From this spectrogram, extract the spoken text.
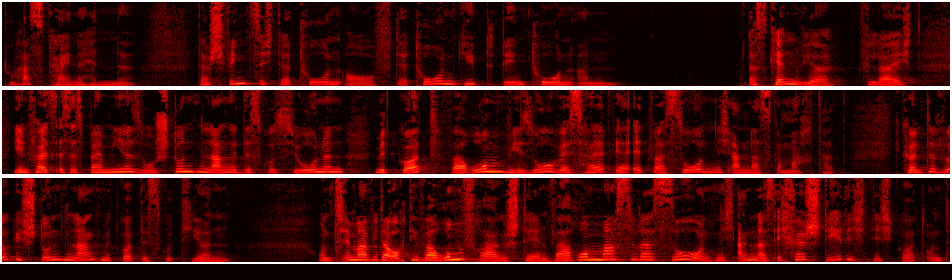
du hast keine Hände. Da schwingt sich der Ton auf. Der Ton gibt den Ton an. Das kennen wir vielleicht. Jedenfalls ist es bei mir so. Stundenlange Diskussionen mit Gott, warum, wieso, weshalb er etwas so und nicht anders gemacht hat. Ich könnte wirklich stundenlang mit Gott diskutieren und immer wieder auch die Warum-Frage stellen. Warum machst du das so und nicht anders? Ich verstehe dich nicht, Gott. Und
